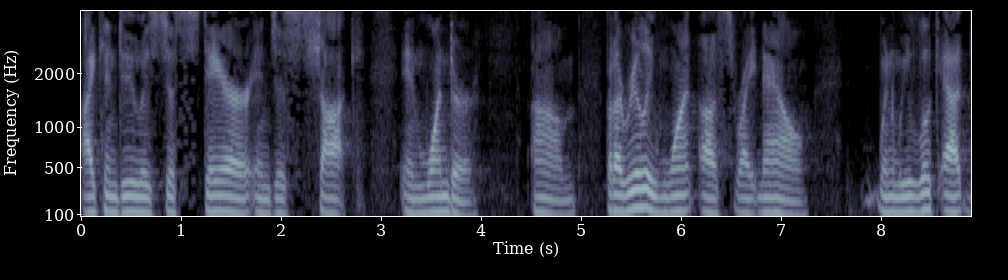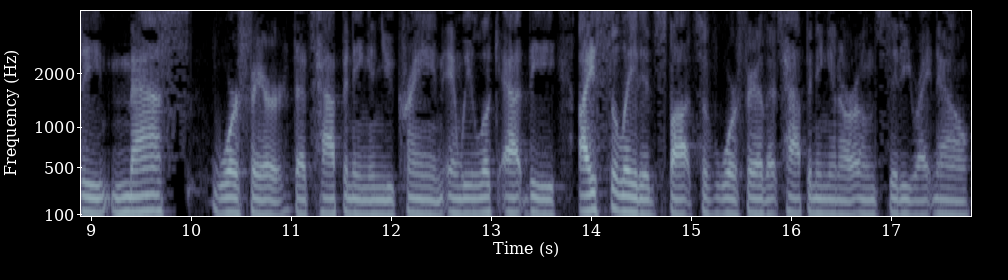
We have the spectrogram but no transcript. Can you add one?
I can do is just stare and just shock and wonder. Um, but I really want us right now, when we look at the mass warfare that's happening in Ukraine and we look at the isolated spots of warfare that's happening in our own city right now,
